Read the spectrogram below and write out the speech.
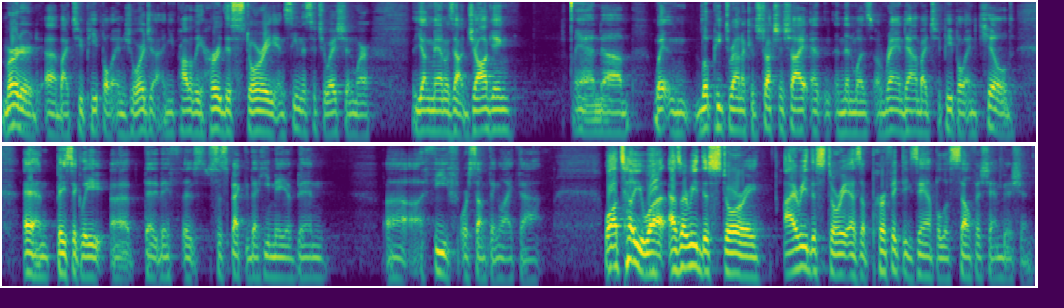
murdered uh, by two people in Georgia, and you've probably heard this story and seen the situation where the young man was out jogging and um, went and looked, peeked around a construction site, and, and then was uh, ran down by two people and killed. And basically, uh, they, they, suspected that he may have been uh, a thief or something like that. Well, I'll tell you what. As I read this story, I read the story as a perfect example of selfish ambition.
